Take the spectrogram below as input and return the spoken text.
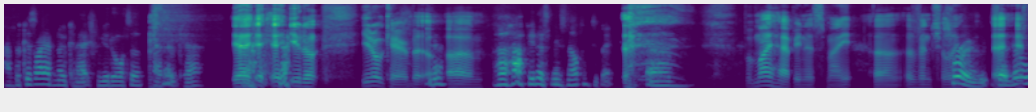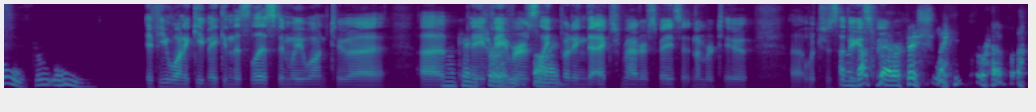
and because I have no connection with your daughter, I don't care. Yeah, you don't you don't care, but Yeah. um, Her happiness means nothing to me. Um, but my happiness might uh, eventually. true. So Uh, if, ooh, ooh, if you want to keep making this list and we want to uh, uh, Okay, pay true, favors like putting the extra matter space at number two, uh, which is the I mean, biggest that's there favor. officially forever.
